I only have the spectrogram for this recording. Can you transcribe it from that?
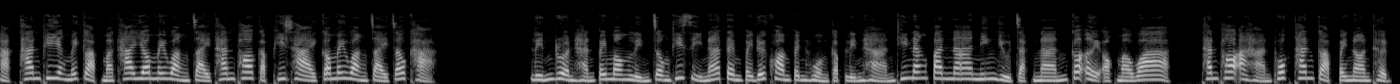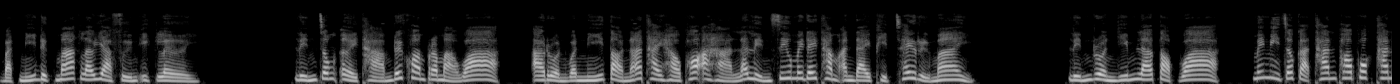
หากท่านพี่ยังไม่กลับมาข้าย่อมไม่วางใจท่านพ่อกับพี่ชายก็ไม่วางใจเจ้าค่ะหลินรวนหันไปมองหลินจงที่สีหน้าเต็มไปด้วยความเป็นห่วงกับหลินหานที่นั่งปั้นหน้านิ่งอยู่จากนั้นก็เอ่ยออกมาว่า ท่านพ่ออาหารพวกท่านกลับไปนอนเถิดบัดนี้ดึกมากแล้วอย่าฝืนอีกเลย หลินจงเอ่ยถามด้วยความประหม่าว่า อารวนวันนี้ต่อหน้าไทเฮาพ่ออาหารและหลินซิ่วไม่ได้ทำอันใดผิดใช่หรือไม่ หลินรวนยิ้มแล้วตอบว่า ไม่มีเจ้ากะท่านพ่อพวกท่าน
